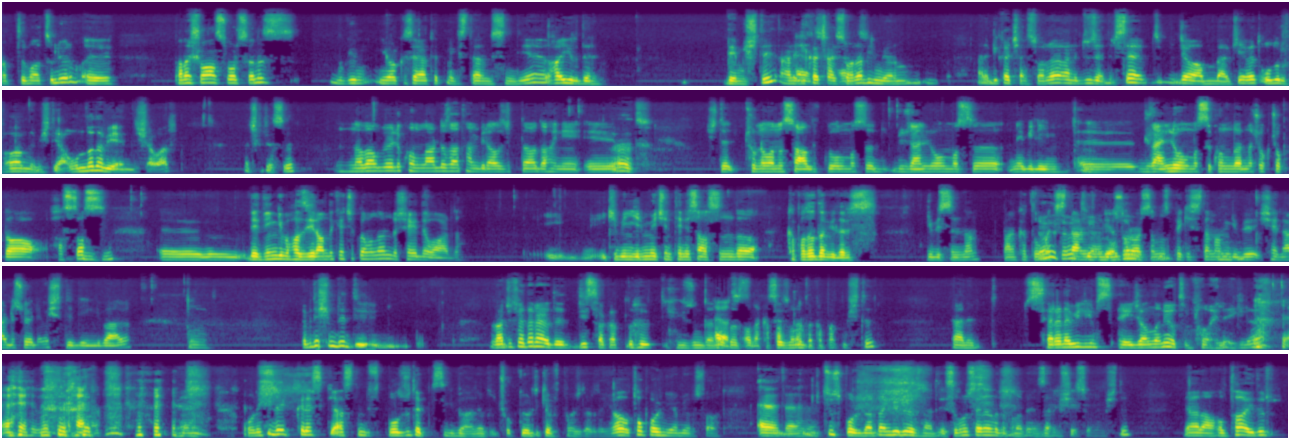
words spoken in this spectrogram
yaptığımı hatırlıyorum. Ee, bana şu an sorsanız bugün New York'a seyahat etmek ister misin diye hayır derim demişti. Hani Evet, birkaç ay sonra evet. bilmiyorum. Hani birkaç ay sonra hani düzelirse cevabım belki evet olur falan demişti. Ya onda da bir endişe var açıkçası. Nadal böyle konularda zaten birazcık daha da hani e, Evet. işte turnuvanın sağlıklı olması, düzenli olması, ne bileyim e, güvenli olması konularına çok çok daha hassas. Hı hı. E, dediğin gibi Haziran'daki açıklamalarında şey de vardı. 2020 için tenis aslında kapatabiliriz gibisinden. Ben katılmak Evet, ister evet miyim yani diye da- sorarsanız pek istemem Hı gibi şeyler de söylemişti dediğin gibi abi. Evet. Ya bir de şimdi di- Roger Federer de diz sakatlığı yüzünden Evet, o, da o da kapattı. sezonu da kapatmıştı. Yani Serena Williams heyecanlanıyor turnuvayla ilgili. ha. Mutlaka. Yani 12 de klasik aslında bir futbolcu tepkisi gibi hani çok gördük ya futbolcularda. Ya top oynayamıyoruz falan. evet evet. Bütün sporculardan görüyoruz neredeyse. Bunu Serena da buna benzer bir şey söylemişti. Yani 6 aydır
